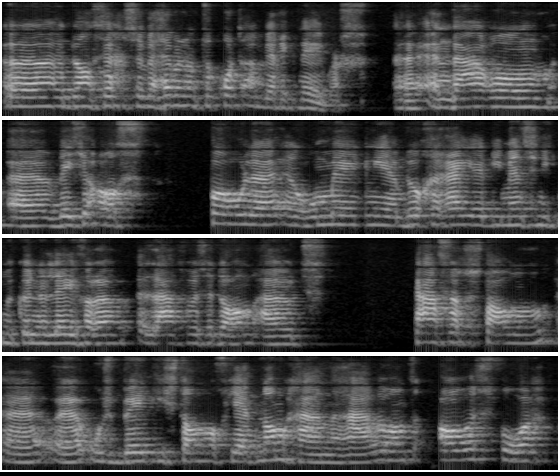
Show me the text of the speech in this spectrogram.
eh, dan zeggen ze we hebben een tekort aan werknemers. Eh, en daarom, eh, weet je, als Polen en Roemenië en Bulgarije die mensen niet meer kunnen leveren, eh, laten we ze dan uit Kazachstan, Oezbekistan of Vietnam gaan halen. Want alles voor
